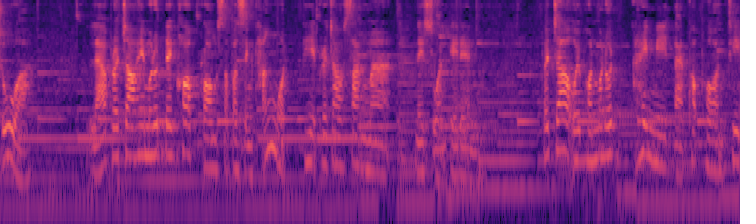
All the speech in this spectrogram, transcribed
ชั่ว แล้วพระเจ้าให้มนุษย์ได้ครอบครองสรรพสิ่งทั้งหมดที่พระเจ้าสร้างมาในสวนเอเดน พระเจ้าอวยพรมนุษย์ให้มีแต่พระพรที่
